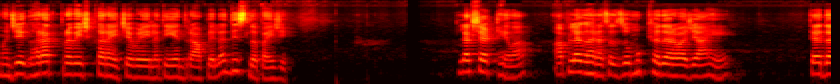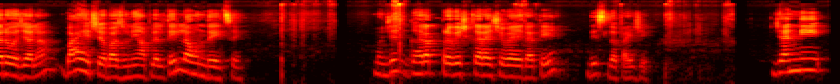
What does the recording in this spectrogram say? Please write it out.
म्हणजे घरात प्रवेश करायच्या वेळेला ते यंत्र आपल्याला दिसलं पाहिजे. लक्षात ठेवा आपल्या घराचा जो मुख्य दरवाजा आहे त्या दरवाजाला बाहेरच्या बाजूने आपल्याला ते लावून द्यायचं आहे म्हणजे घरात प्रवेश करायच्या वेळेला ते दिसलं पाहिजे. ज्यांनी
